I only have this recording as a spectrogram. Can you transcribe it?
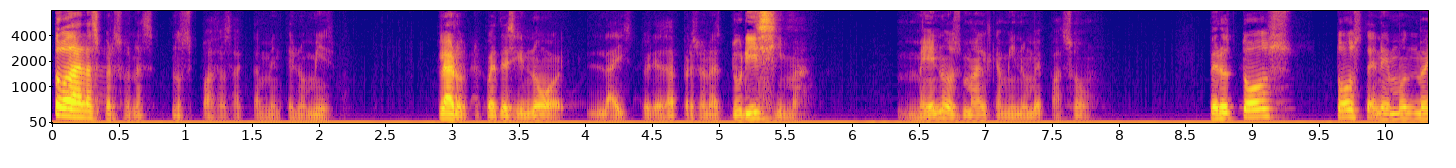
todas las personas nos pasa exactamente lo mismo. Claro, tú puedes decir, no, la historia de esa persona es durísima. Menos mal que a mí no me pasó. Pero todos, todos tenemos, no,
